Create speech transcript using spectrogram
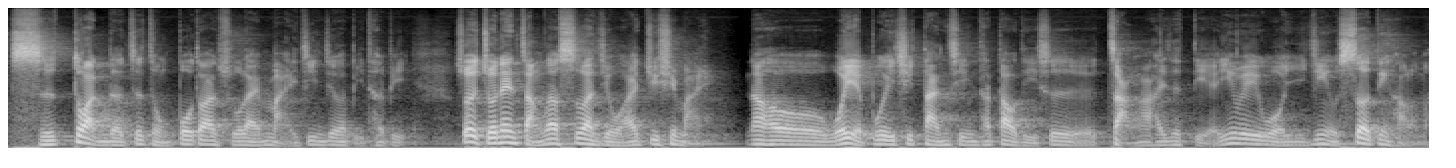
时段的这种波段数来买进这个比特币，所以昨天涨到四万九我还继续买。然后我也不会去担心它到底是涨啊还是跌，因为我已经有设定好了嘛。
